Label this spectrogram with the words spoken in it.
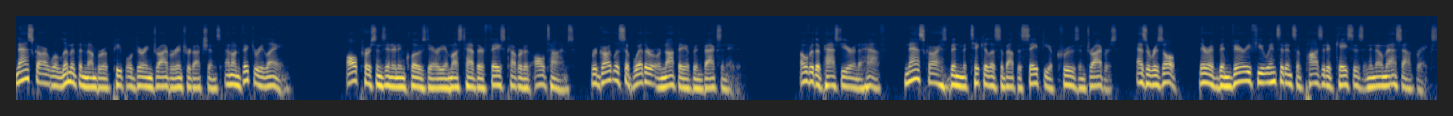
NASCAR will limit the number of people during driver introductions and on victory lane. All persons in an enclosed area must have their face covered at all times, regardless of whether or not they have been vaccinated. Over the past year and a half, NASCAR has been meticulous about the safety of crews and drivers. As a result, there have been very few incidents of positive cases and no mass outbreaks.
